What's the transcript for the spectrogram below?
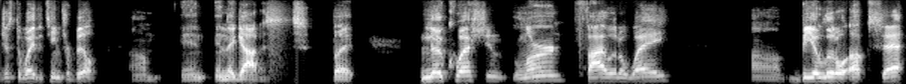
Just the way the teams were built, um, and and they got us. But no question, learn, file it away, um, be a little upset,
